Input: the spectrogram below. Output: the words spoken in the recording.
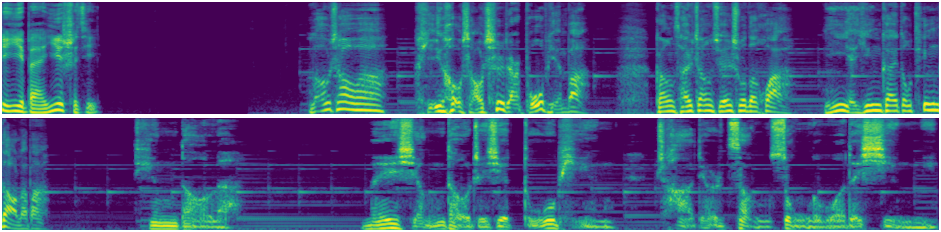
第一百一十集，老赵啊，以后少吃点补品吧。刚才张璇说的话，你也应该都听到了吧？听到了。没想到这些毒品差点葬送了我的性命，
